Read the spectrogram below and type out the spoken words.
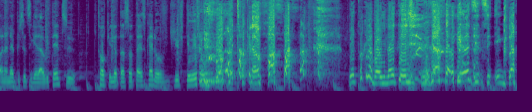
on an episode together, we tend to talk a lot and sometimes kind of drift away from what we're talking about. we're talking about United. we went into England.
